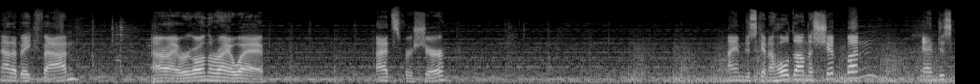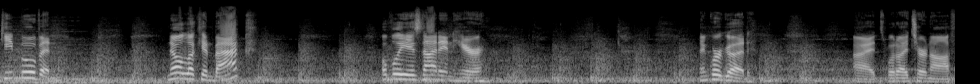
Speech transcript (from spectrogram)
Not a big fan. All right, we're going the right way. That's for sure. I am just gonna hold down the shift button and just keep moving. No looking back. Hopefully he's not in here. I think we're good. All right, what do I turn off?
